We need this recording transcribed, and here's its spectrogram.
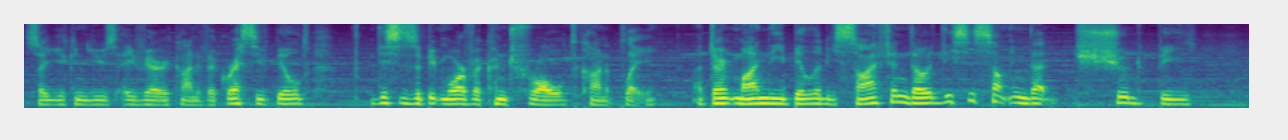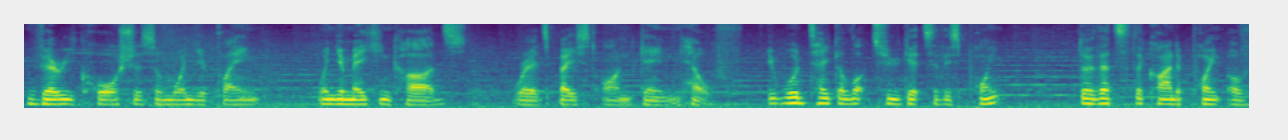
So you can use a very kind of aggressive build. This is a bit more of a controlled kind of play. I don't mind the ability Siphon, though this is something that should be very cautious on when you're playing, when you're making cards where it's based on gaining health. It would take a lot to get to this point, though that's the kind of point of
